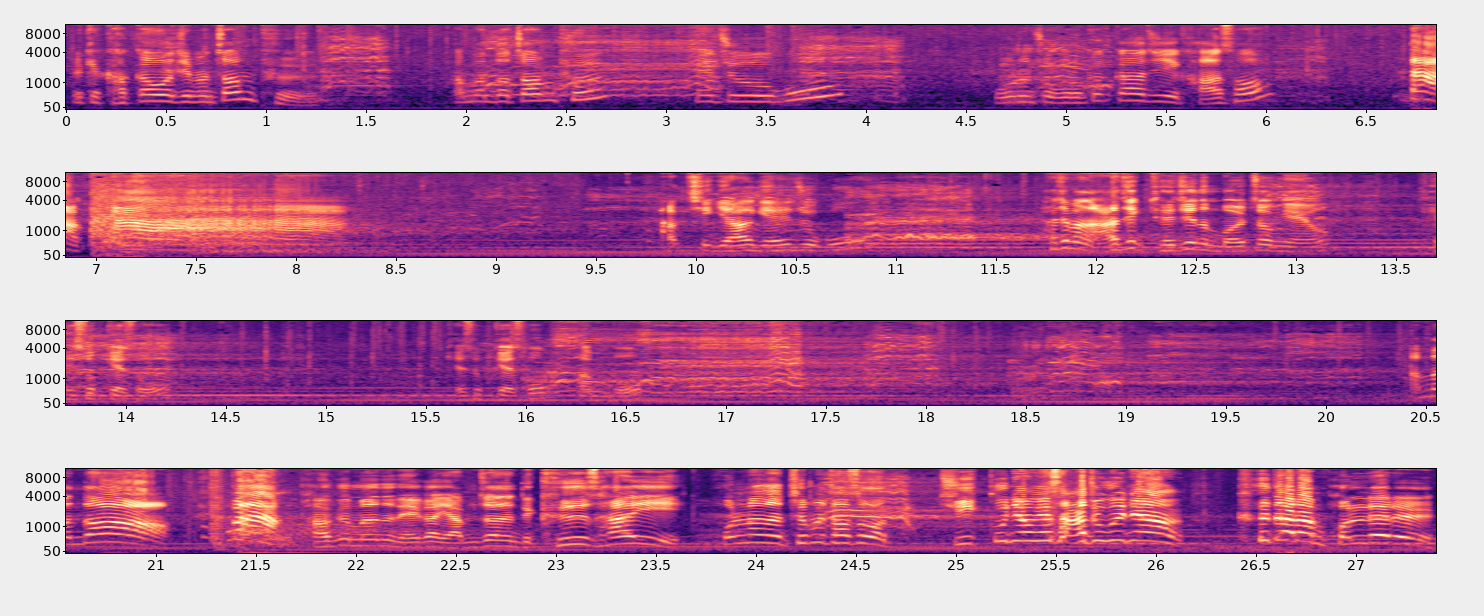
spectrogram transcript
이렇게 가까워지면 점프. 한 번 더 점프 해주고 오른쪽으로 끝까지 가서 딱! 딱! 박치기 하게 해주고 하지만 아직 돼지는 멀쩡해요 계속 계속 계속 계속 반복 한 번 더! 빵! 박으면은 애가 얌전한데 그 사이 혼란한 틈을 타서 뒷구녕에서 아주 그냥 크다란 벌레를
